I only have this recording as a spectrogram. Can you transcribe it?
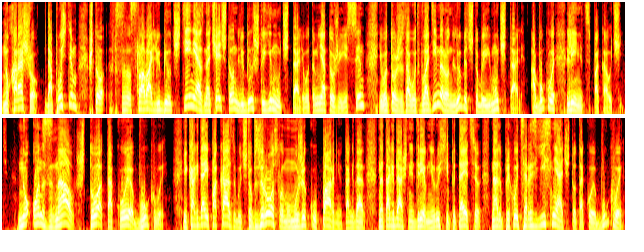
Ну хорошо, допустим, что слова «любил чтение» означает, что он любил, что ему читали. Вот у меня тоже есть сын, его тоже зовут Владимир, он любит, чтобы ему читали, а буквы ленится пока учить. Но он знал, что такое буквы. И когда и показывают, что взрослому мужику, парню тогда, на тогдашней Древней Руси пытается, надо, приходится разъяснять, что такое буквы,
